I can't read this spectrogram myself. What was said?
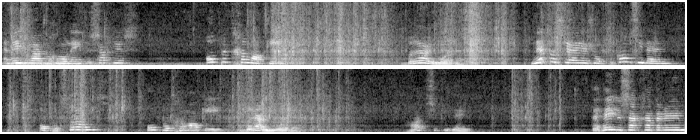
En deze laten we gewoon even zachtjes op het gemakkie bruin worden. Net als jij als je op vakantie bent, op het strand, op het gemakkie bruin worden. Hartstikke idee. De hele zak gaat erin.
